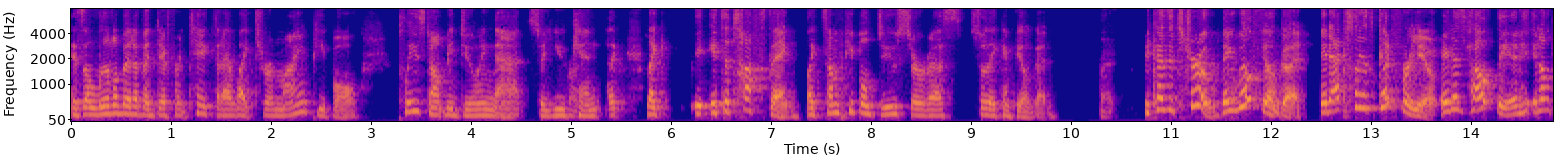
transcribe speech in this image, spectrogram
is a little bit of a different take that i like to remind people please don't be doing that so you right. can like like it's a tough thing. Like some people do service so they can feel good. Right. Because it's true. They will feel good. It actually is good for you. It is healthy. It, it'll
